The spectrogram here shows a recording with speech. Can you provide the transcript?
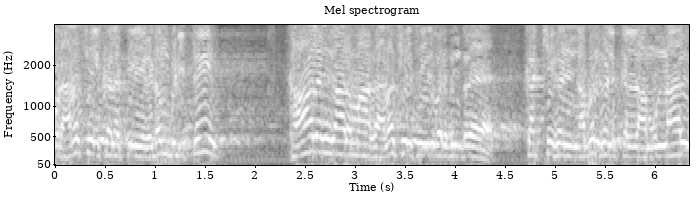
ஒரு அரசியல் களத்தில் இடம் பிடித்து காலங்காலமாக அரசியல் செய்து வருகின்ற கட்சிகள் நபர்களுக்கெல்லாம் முன்னால்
